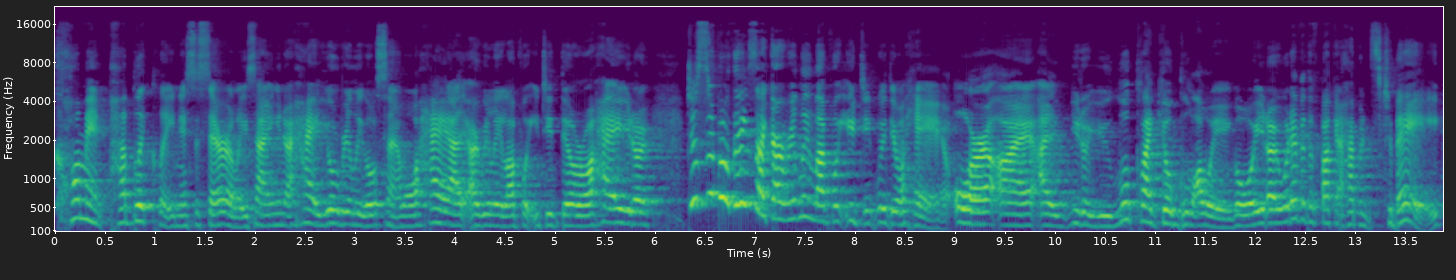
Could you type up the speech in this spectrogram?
comment publicly necessarily saying, you know, hey, you're really awesome, or hey, I, I, really love what you did there, or hey, you know, just simple things like I really love what you did with your hair, or I, I, you know, you look like you're glowing, or you know, whatever the fuck it happens to be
